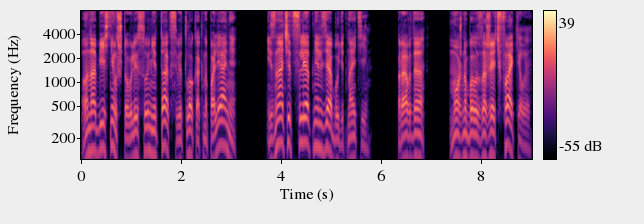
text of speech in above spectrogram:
Он объяснил, что в лесу не так светло, как на поляне, и значит, след нельзя будет найти. Правда, можно было зажечь факелы,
